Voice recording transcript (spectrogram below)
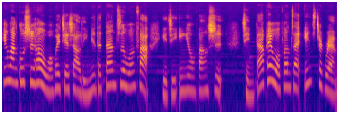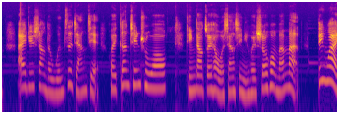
听完故事后，我会介绍里面的单字、文法以及应用方式，请搭配我放在 Instagram、IG 上的文字讲解，会更清楚哦。听到最后，我相信你会收获满满。另外，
